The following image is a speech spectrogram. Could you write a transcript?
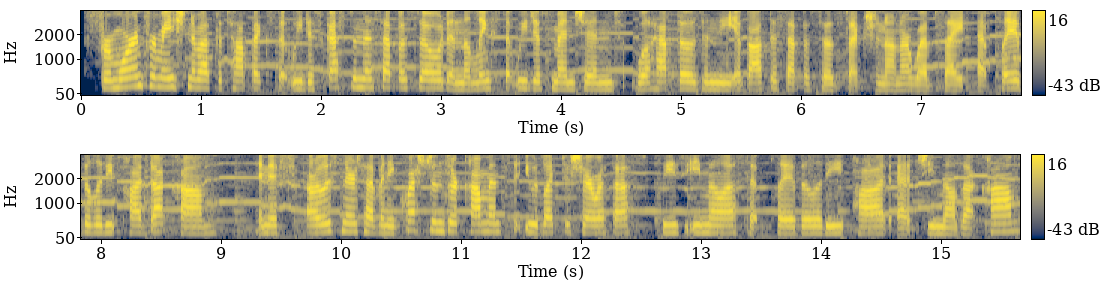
For more information about the topics that we discussed in this episode and the links that we just mentioned, we'll have those in the About This Episode section on our website at playabilitypod.com and if our listeners have any questions or comments that you would like to share with us, please email us at playabilitypod at gmail.com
